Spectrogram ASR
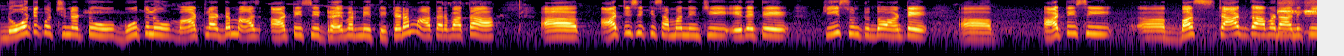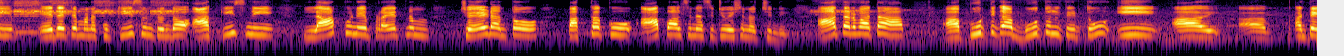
నోటికొచ్చినట్టు బూతులు మాట్లాడడం ఆర్టీసీ డ్రైవర్ని తిట్టడం ఆ తర్వాత ఆర్టీసీకి సంబంధించి ఏదైతే కీస్ ఉంటుందో అంటే ఆర్టీసీ బస్ స్టార్ట్ కావడానికి ఏదైతే మనకు కీస్ ఉంటుందో ఆ కీస్ని లాక్కునే ప్రయత్నం చేయడంతో పక్కకు ఆపాల్సిన సిచ్యువేషన్ వచ్చింది. ఆ తర్వాత పూర్తిగా బూతులు తిడుతూ ఈ అంటే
